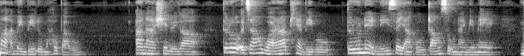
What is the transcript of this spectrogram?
မှအမိန်ပေးလို့မဟုတ်ပါဘူး။အာဏာရှင်တွေကသူတို့အကြောင်းဝါဒဖြန့်ပေးဖို့ သူတို့နဲ့နှီးဆက်ရာကိုတောင်းဆိုနိုင်ပေမဲ့မ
